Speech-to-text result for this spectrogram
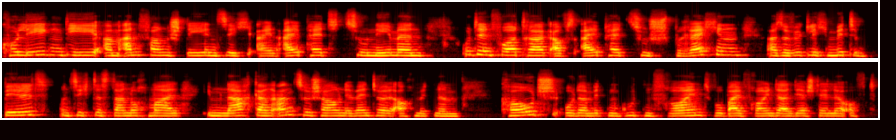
Kollegen, die am Anfang stehen, sich ein iPad zu nehmen und den Vortrag aufs iPad zu sprechen, also wirklich mit Bild und sich das dann nochmal im Nachgang anzuschauen, eventuell auch mit einem Coach oder mit einem guten Freund, wobei Freunde an der Stelle oft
